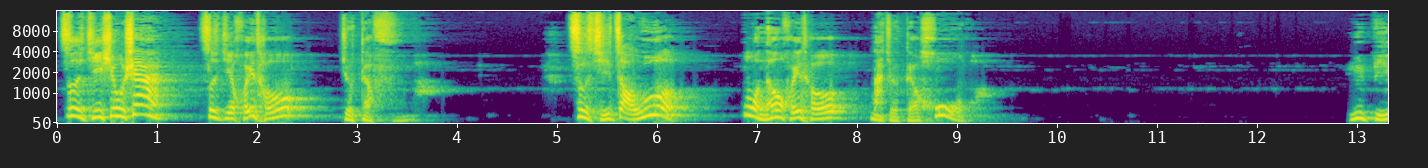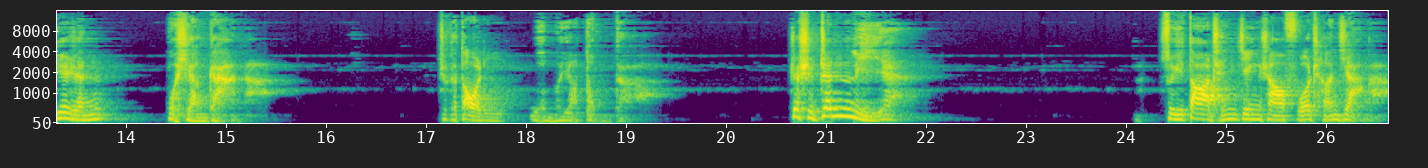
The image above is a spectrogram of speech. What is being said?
自己修善，自己回头就得福。自己造恶不能回头，那就得祸嘛。与别人不相干呐，这个道理我们要懂得，这是真理呀。所以《大乘经》上佛常讲啊，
